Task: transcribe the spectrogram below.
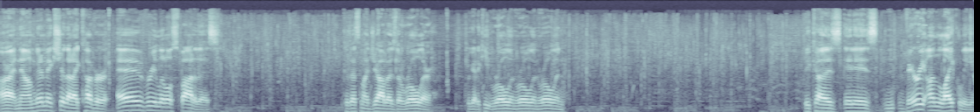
All right, now I'm going to make sure that I cover every little spot of this. Because that's my job as the roller. We got to keep rolling, rolling, rolling. Because it is very unlikely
